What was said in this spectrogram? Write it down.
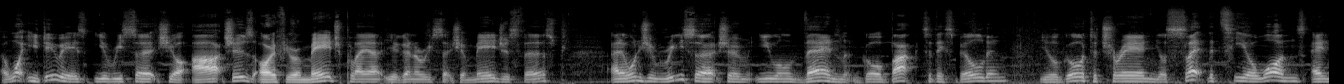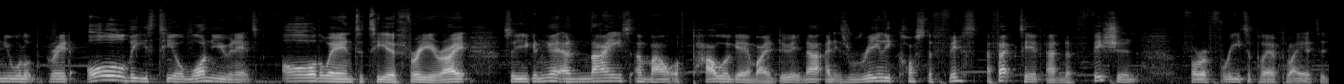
And what you do is you research your archers, or if you're a mage player, you're going to research your mages first. And once you research them, you will then go back to this building. You'll go to train, you'll select the tier 1s, and you will upgrade all these tier 1 units all the way into tier 3, right? So you can get a nice amount of power gain by doing that, and it's really cost effective and efficient for a free-to-play player to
